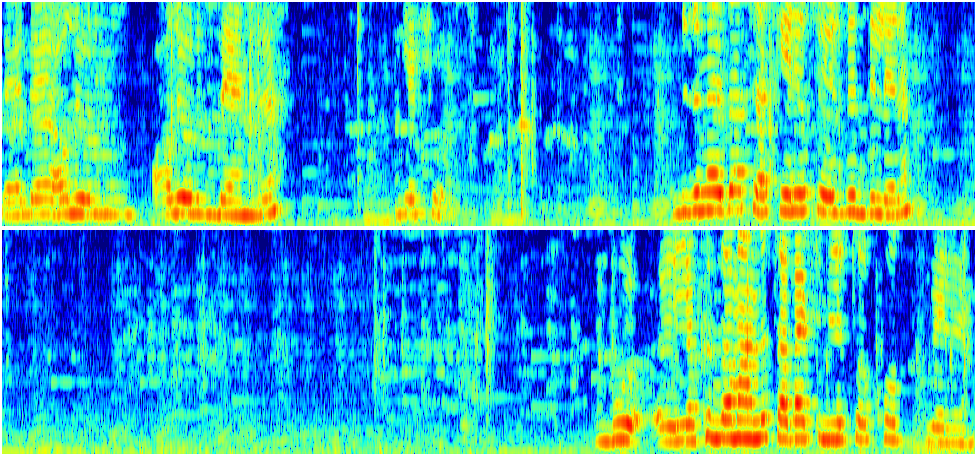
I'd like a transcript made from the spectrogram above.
DD alıyoruz, alıyoruz D'mizi. Geçiyoruz. Bizim evden ses geliyorsa özür dilerim. Bu e, yakın zamanda Saber Simulator kod veririm.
